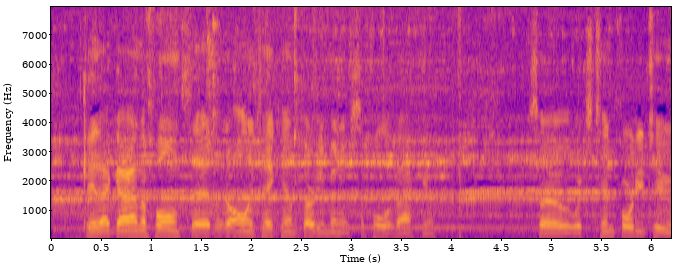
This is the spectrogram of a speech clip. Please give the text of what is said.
Okay, that guy on the phone said it'll only take him 30 minutes to pull a vacuum. So it's 1042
